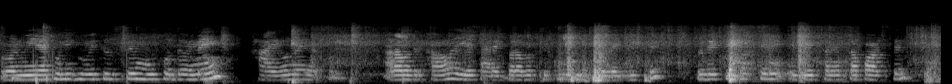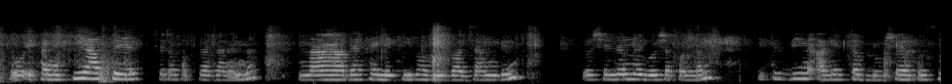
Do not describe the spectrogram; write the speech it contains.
আমার মেয়ে এখনই ঘুমিয়ে তুলছে মুখও ধোয় নাই, খায়ও নাই এখন। আর আমাদের খাওয়া হয়ে গেছে, আরেকবার আবার থেকে চলে গেছে। তো দেখতে পাচ্ছেন এই যে এখানে একটা পার্সেল তো এখানে কি আছে সেটা তো আপনারা জানেন না। না দেখাইলে কীভাবে বা জানবেন? তো সেজন্যই বৈশা করলাম। কিছুদিন আগে একটা ব্লগ শেয়ার করছি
